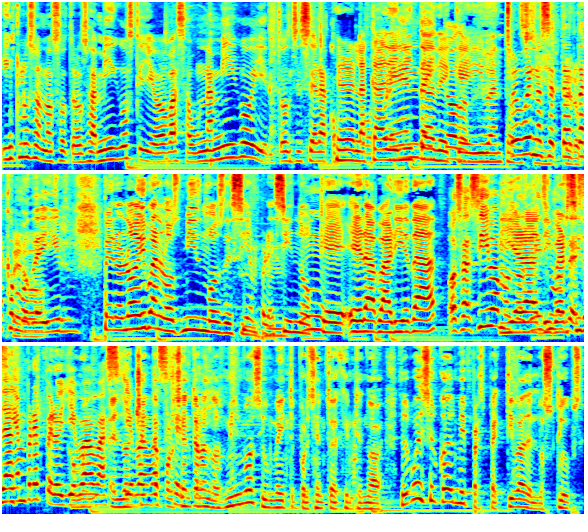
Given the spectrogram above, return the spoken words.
incluso nosotros, amigos, que llevabas a un amigo y entonces era como. Era la cadenita de todo. que iban todos. Pero bueno, Sí, se trata pero- como pero- de ir. Pero no iban los mismos de siempre, sino Mm. que era variedad. O sea, sí íbamos y los era mismos diversidad. de siempre, pero Como llevabas. El llevabas 80% gente. eran los mismos y un 20% de gente nueva. Les voy a decir cuál es mi perspectiva de los clubs.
